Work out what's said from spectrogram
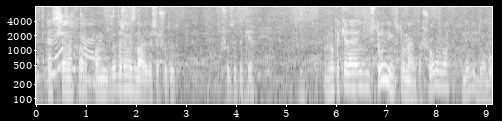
Ну така не Есена гітара. Я навіть не знаю досі, що тут. Що це таке? Ну таке струнний інструмент, а що воно? Невідомо.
